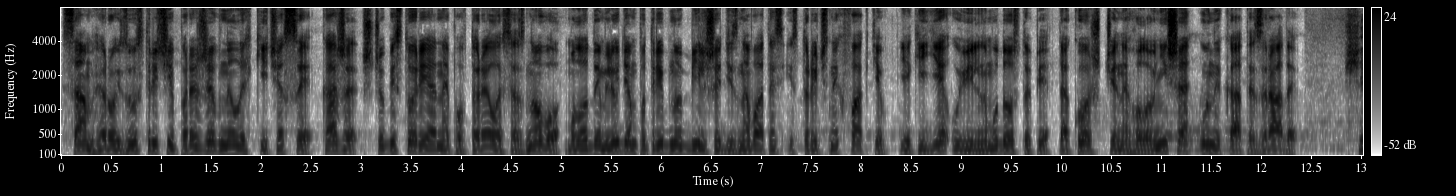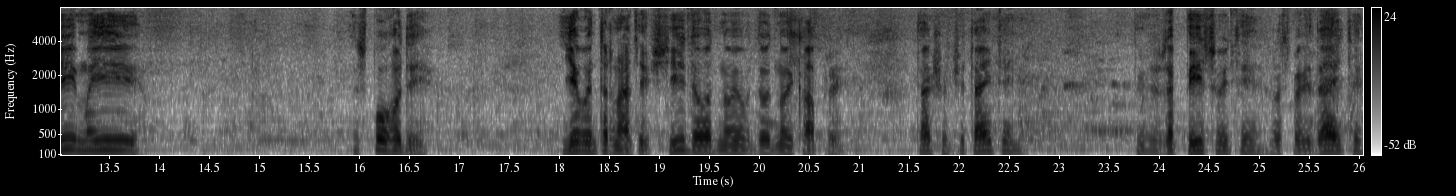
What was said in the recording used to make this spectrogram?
Сам герой зустрічі пережив нелегкі часи. каже, щоб історія не повторилася знову, молодим людям потрібно більше дізнаватись історичних фактів, які є у вільному доступі. Також чи не головніше уникати зради. Всі мої спогади є в інтернаті, всі до одної, до одної капри. Так що читайте, записуйте, розповідайте.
